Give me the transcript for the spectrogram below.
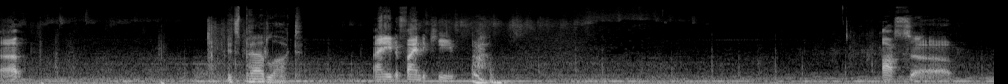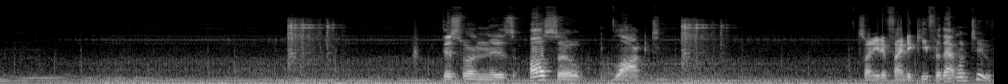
Up. It's padlocked. I need to find a key. Awesome. This one is also locked. So I need to find a key for that one too.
